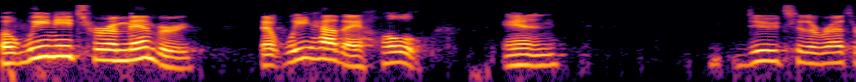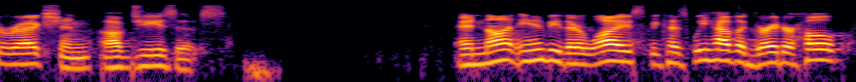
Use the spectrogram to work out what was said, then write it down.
But we need to remember that we have a hope and due to the resurrection of Jesus. And not envy their lives because we have a greater hope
